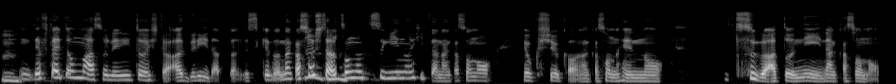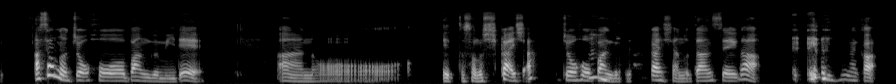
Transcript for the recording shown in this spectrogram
うん、で2人ともまあそれに対しては agree だったんですけどなんかそしたらその次の日かなんかその翌週かはなんかその辺のすぐ後になんかその朝の情報番組であのえっとその司会者情報番組の司会者の男性が、なんか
